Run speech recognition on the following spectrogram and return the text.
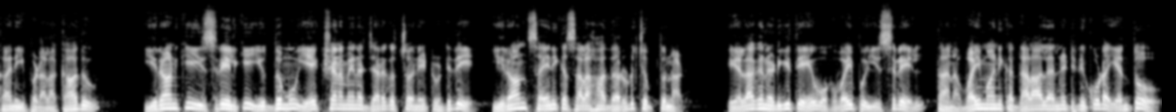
కాని ఇప్పుడు అలా కాదు. ఇరాన్కి ఇస్రేల్కి యుద్ధము ఏ క్షణమైనా జరగొచ్చు అనేటువంటిది ఇరాన్ సైనిక సలహాదారుడు చెప్తున్నాడు. ఎలాగనడిగితే ఒకవైపు ఇస్రేల్ తన వైమానిక దళాలన్నిటినీ కూడా ఎంతో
